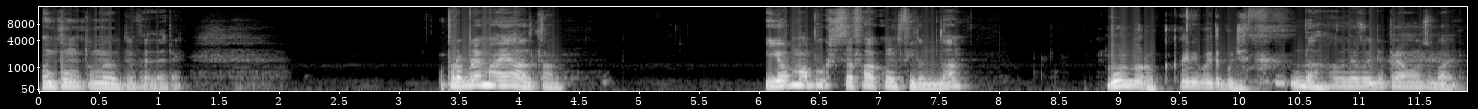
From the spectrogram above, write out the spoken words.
În punctul meu de vedere. Problema e alta. Eu mă apuc și să fac un film, da? Mult noroc. Ai nevoie de buget. Da, am nevoie de prea mulți bani.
